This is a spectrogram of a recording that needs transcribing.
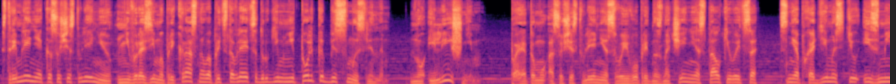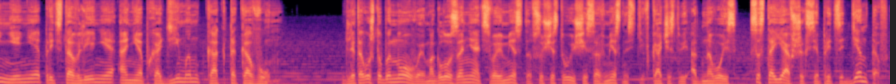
стремление к осуществлению невыразимо прекрасного представляется другим не только бессмысленным, но и лишним – Поэтому осуществление своего предназначения сталкивается с необходимостью изменения представления о необходимом как таковом. Для того, чтобы новое могло занять свое место в существующей совместности в качестве одного из состоявшихся прецедентов,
